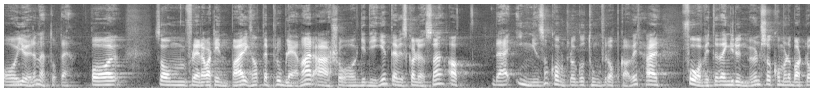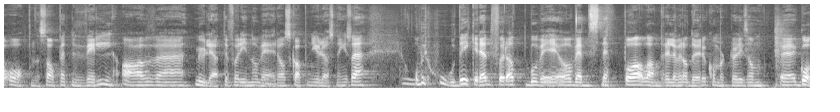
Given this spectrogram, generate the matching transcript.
Å gjøre nettopp det. Og som flere har vært inne på her, det problemet her er så gedigent, det vi skal løse, at det er ingen som kommer til å gå tom for oppgaver. Her Får vi til den grunnmuren, så kommer det bare til å åpne seg opp et vell av uh, muligheter for å innovere og skape nye løsninger. Så jeg overhodet ikke redd for at Bouvet og Webstep og alle andre leverandører kommer til å liksom, eh, gå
